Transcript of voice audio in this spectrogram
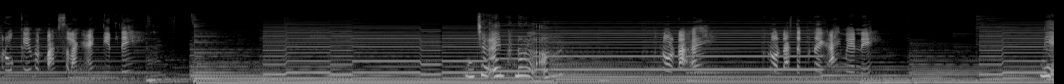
ព្រោះគេមិនបានស្រឡាញ់ឯងទៀតទេអញ្ចឹងឯងភ្នាល់អត់ភ្នា ល់ដាក់អីភ្នាល់ដាក់ទឹកភ្នែកឯងមែនទេនេះ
